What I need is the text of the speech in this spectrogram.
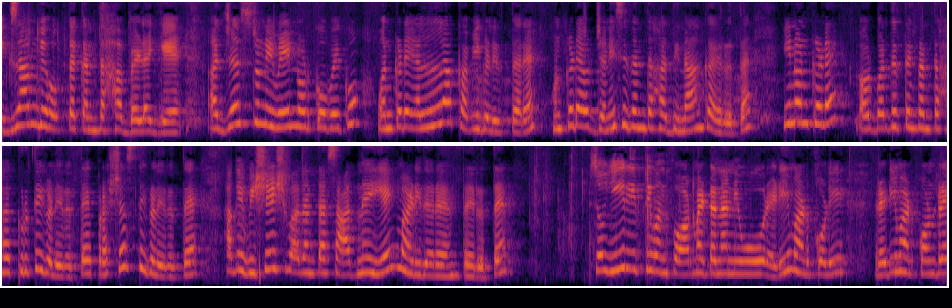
ಎಕ್ಸಾಮ್ಗೆ ಹೋಗ್ತಕ್ಕಂತಹ ಬೆಳಗ್ಗೆ ಜಸ್ಟ್ ನೀವೇನು ನೋಡ್ಕೋಬೇಕು? ಒಂದು ಕಡೆ ಎಲ್ಲ ಕವಿಗಳಿರ್ತಾರೆ, ಒಂದು ಕಡೆ ಅವ್ರು ಜನಿಸಿದಂತಹ ದಿನಾಂಕ ಇರುತ್ತೆ, ಇನ್ನೊಂದು ಕಡೆ ಅವ್ರು ಬರೆದಿರ್ತಕ್ಕಂತಹ ಕೃತಿಗಳಿರುತ್ತೆ, ಪ್ರಶಸ್ತಿಗಳಿರುತ್ತೆ, ಹಾಗೆ ವಿಶೇಷವಾದಂಥ ಸಾಧನೆ ಏನು ಮಾಡಿದ್ದಾರೆ ಅಂತ ಇರುತ್ತೆ. ಸೊ ಈ ರೀತಿ ಒಂದು ಫಾರ್ಮ್ಯಾಟನ್ನು ನೀವು ರೆಡಿ ಮಾಡ್ಕೊಳ್ಳಿ. ರೆಡಿ ಮಾಡಿಕೊಂಡ್ರೆ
